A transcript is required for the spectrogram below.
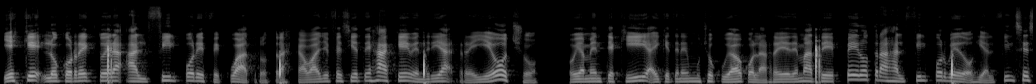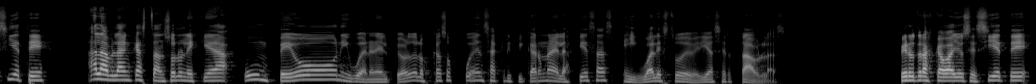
Y es que lo correcto era alfil por F4. Tras caballo F7 jaque vendría rey E8. Obviamente aquí hay que tener mucho cuidado con la red de mate, pero tras alfil por B2 y alfil C7, a las blancas tan solo le queda un peón y bueno, en el peor de los casos pueden sacrificar una de las piezas e igual esto debería ser tablas. Pero tras caballo C7,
